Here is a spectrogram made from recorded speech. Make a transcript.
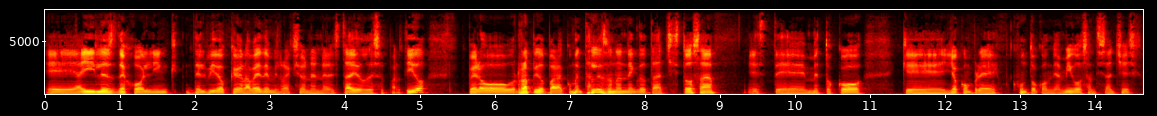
Eh, ahí les dejo el link del video que grabé de mi reacción en el estadio de ese partido. Pero rápido para comentarles una anécdota chistosa. Este me tocó que yo compré junto con mi amigo Santi Sánchez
